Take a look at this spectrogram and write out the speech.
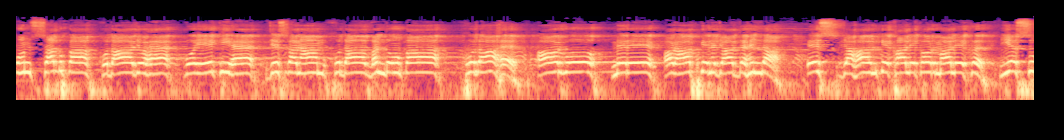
उन सब का खुदा जो है, वो एक ही है, जिसका नाम खुदा बंदों का खुदा है। और वो मेरे और आपके निजात दहिंदा इस जहान के खालिक और मालिक यसु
